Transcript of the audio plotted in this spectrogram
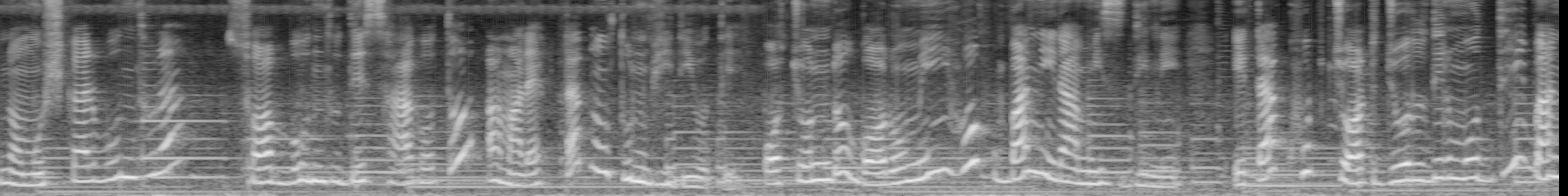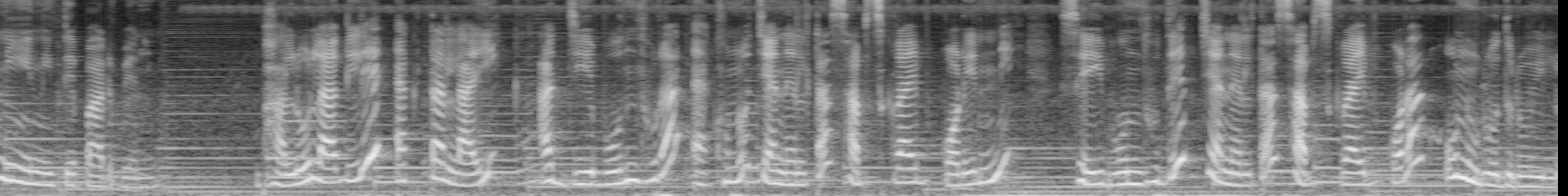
নমস্কার বন্ধুরা, সব বন্ধুদের স্বাগত আমার একটা নতুন ভিডিওতে। প্রচণ্ড গরমেই হোক বা নিরামিষ দিনে, এটা খুব চট জলদির মধ্যেই বানিয়ে নিতে পারবেন। ভালো লাগলে একটা লাইক, আর যে বন্ধুরা এখনও চ্যানেলটা সাবস্ক্রাইব করেননি, সেই বন্ধুদের চ্যানেলটা সাবস্ক্রাইব করার অনুরোধ রইল।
